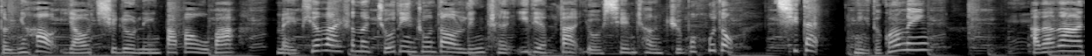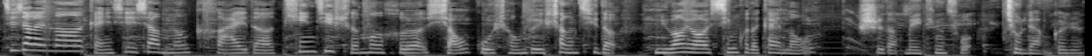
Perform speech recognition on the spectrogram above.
抖音号幺七六零八八五八，每天晚上的九点钟到凌晨一点半有现场直播互动，期待你的光临。好的，那接下来呢，感谢一下我们可爱的天机神梦和小古城对上期的女网友辛苦的盖楼。是的，没听错，就两个人。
